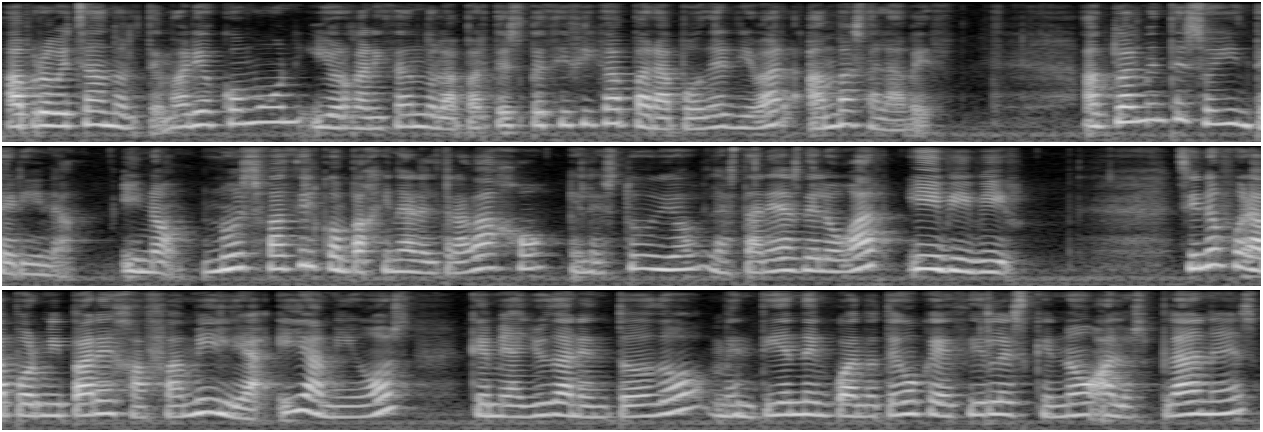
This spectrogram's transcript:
aprovechando el temario común y organizando la parte específica para poder llevar ambas a la vez. Actualmente soy interina y no, no es fácil compaginar el trabajo, el estudio, las tareas del hogar y vivir. Si no fuera por mi pareja, familia y amigos, que me ayudan en todo, me entienden cuando tengo que decirles que no a los planes,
